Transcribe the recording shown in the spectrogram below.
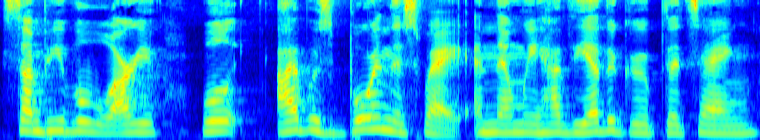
some people will argue well i was born this way. And then we have the other group that's saying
